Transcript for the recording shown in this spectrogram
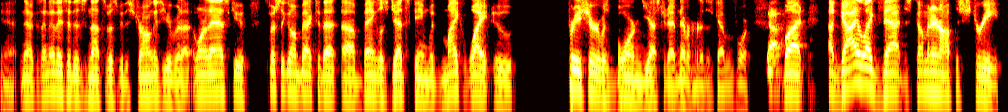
Yeah, no, because I know they said this is not supposed to be the strongest year, but I wanted to ask you, especially going back to that uh, Bengals Jets game with Mike White, who pretty sure it was born yesterday. I've never heard of this guy before. Yeah. But a guy like that just coming in off the street,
